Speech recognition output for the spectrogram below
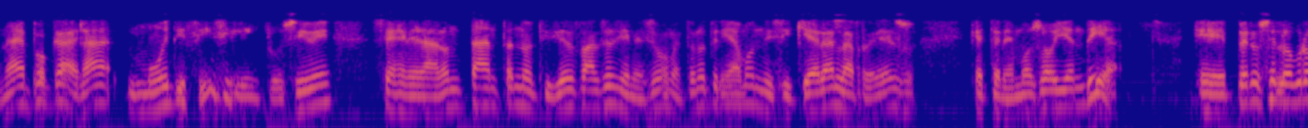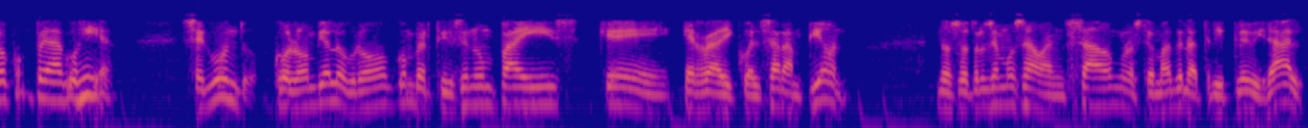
una época era muy difícil, inclusive se generaron tantas noticias falsas y en ese momento no teníamos ni siquiera las redes que tenemos hoy en día. Eh, pero se logró con pedagogía. Segundo, Colombia logró convertirse en un país que erradicó el sarampión. Nosotros hemos avanzado con los temas de la triple viral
